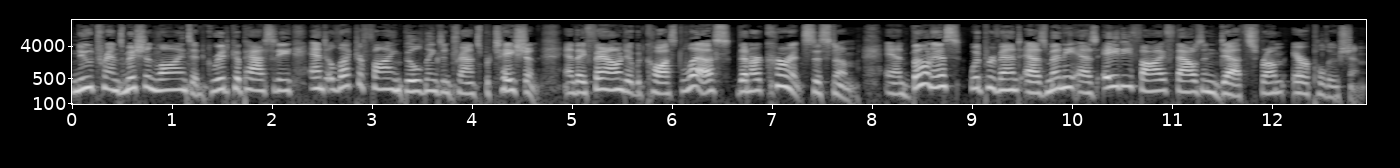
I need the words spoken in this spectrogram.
new transmission lines and grid capacity, and electrifying buildings and transportation. And they found it would cost less than our current system. And bonus would prevent as many as 85,000 deaths from air pollution.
